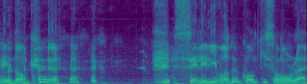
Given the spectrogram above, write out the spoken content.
Et donc. Euh, c'est les livres de compte qui sont la,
